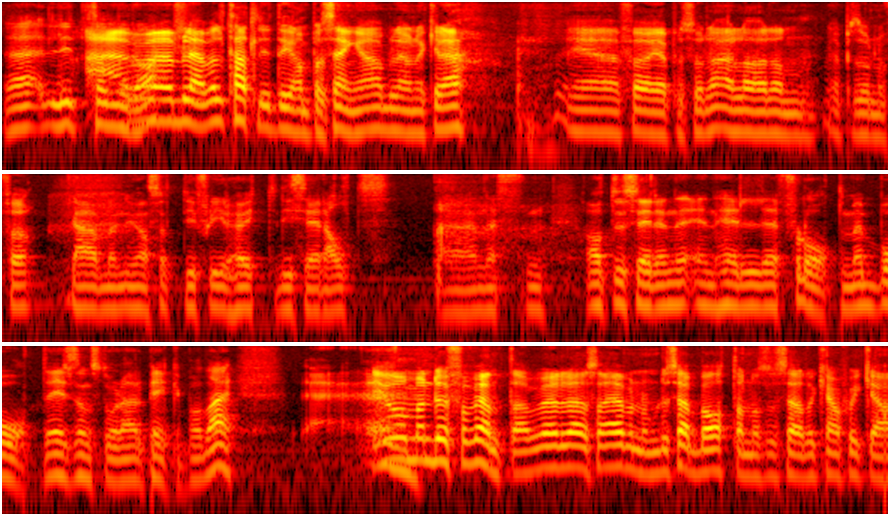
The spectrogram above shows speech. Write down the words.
Er litt sånn Nei, rart. Jeg ble vel tatt litt grann på senga, ble hun ikke det? I forrige episode, eller den episoden før. Ja, men uansett, de flyr høyt. De ser alt. Uh, nesten. At du ser en, en hel flåte med båter som står der og peker på deg. Jo, men du forventer vel altså, Even om du ser båtene, så ser du kanskje ikke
